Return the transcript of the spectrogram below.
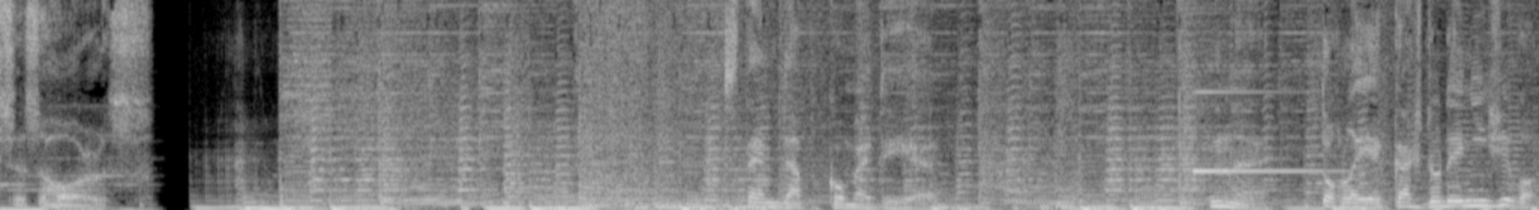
Z Halls. Stand-up komedie? Ne, tohle je každodenní život.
